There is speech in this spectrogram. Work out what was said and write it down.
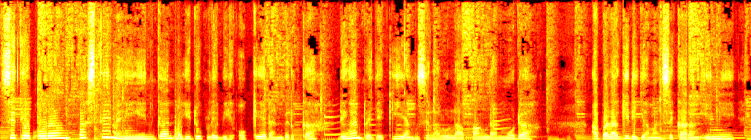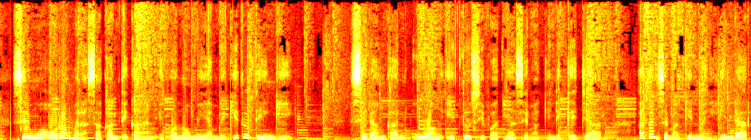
Setiap orang pasti menginginkan hidup lebih oke dan berkah dengan rejeki yang selalu lapang dan mudah. Apalagi di zaman sekarang ini, semua orang merasakan tekanan ekonomi yang begitu tinggi. Sedangkan uang itu sifatnya semakin dikejar akan semakin menghindar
